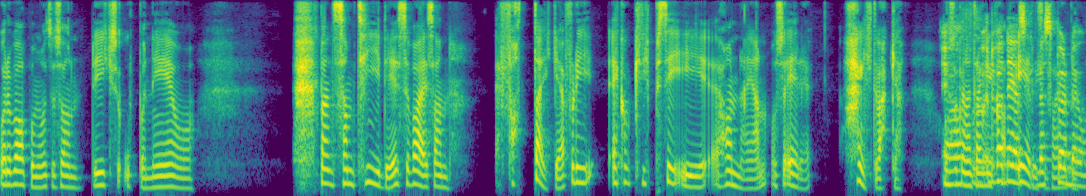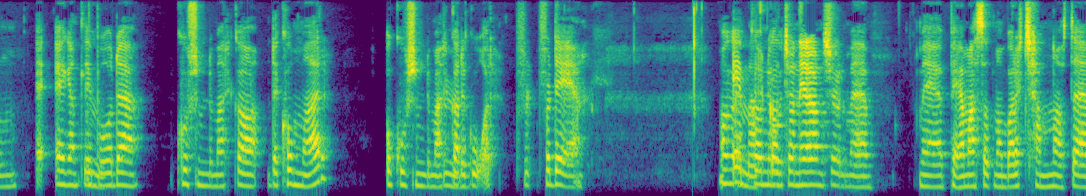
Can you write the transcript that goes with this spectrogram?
Og det var på en måte sånn Det gikk så opp og ned, og Men samtidig så var jeg sånn Jeg fatta ikke, fordi jeg kan knipse i hånda igjen, og så er det helt vekke. Og så Ja, kan jeg tenke, det var det jeg skulle spørre deg om. e- Egentlig Mm. både hvordan du merker det kommer, og hvordan du merker Mm. det går. For, for det Man Jeg kan jo kjenne igjen sjøl med, med PMS at man bare kjenner at det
